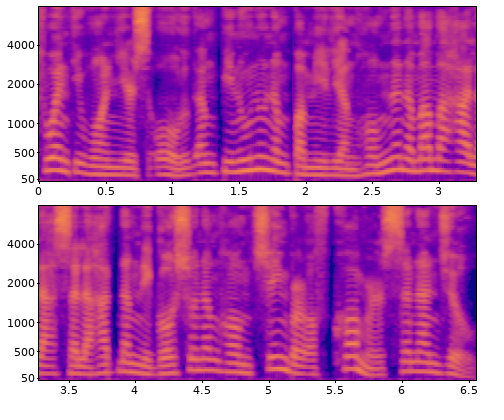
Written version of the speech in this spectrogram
21 years old ang pinuno ng pamilyang Hong na namamahala sa lahat ng negosyo ng Hong Chamber of Commerce sa Nanzhou.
